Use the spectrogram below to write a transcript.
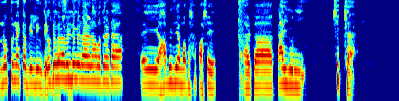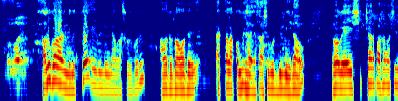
নতুন একটা বিল্ডিং দেখতে নতুন পাচ্ছি। বিল্ডিং এর এটা আমাদের একটা এই হাফিজিয়া মাদ্রাসার পাশে একটা কারিগরি শিক্ষা চালু করার নিমিত্তে এই বিল্ডিংটা আমরা শুরু করি। আমাদের তো আমাদের একতলা কমপ্লিট হয়ে গেছে আশি ফুট বিল্ডিং এটাও। এবং এই শিক্ষার পাশাপাশি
